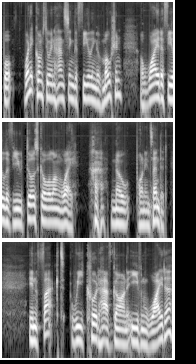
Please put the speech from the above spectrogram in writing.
but when it comes to enhancing the feeling of motion, a wider field of view does go a long way. no pun intended. In fact, we could have gone even wider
